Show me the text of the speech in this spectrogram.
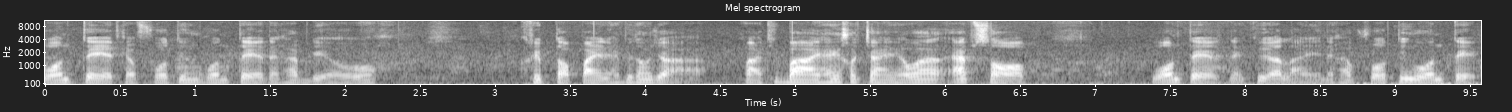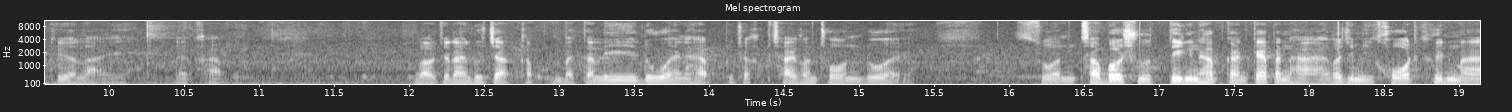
Voltage กับ Floating Voltage นะครับ เดี๋ยวคลิปต่อไปนะครับพี่ต้องจะอธิบายให้เข้าใจนะครับ ว่า Absorb voltage เนี่ยคืออะไรนะครับ floating voltage คืออะไรนะครับ เราจะได้รู้จักกับแบตเตอรี่ด้วยนะครับ รู้จักกับใช้คอนโทรลด้วย ส่วน troubleshooting นะครับ การแก้ปัญหาก็จะมีโค้ดขึ้นมา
